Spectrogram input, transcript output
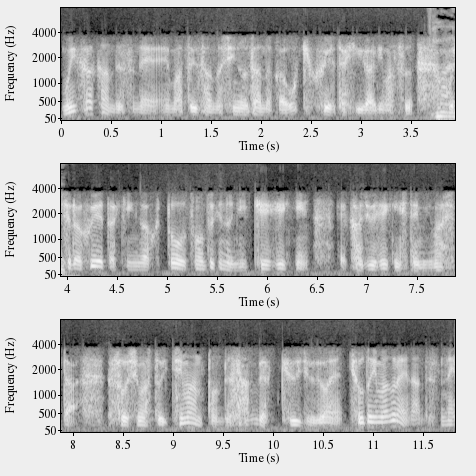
6日間ですね、松井さんの信用残高が大きく増えた日があります。はい、こちら増えた金額と、その時の日経平均、えー、加重平均してみました。そうしますと1万トンで394円、ちょうど今ぐらいなんですね。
